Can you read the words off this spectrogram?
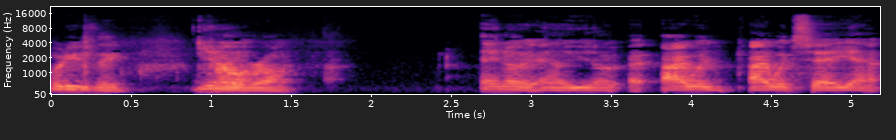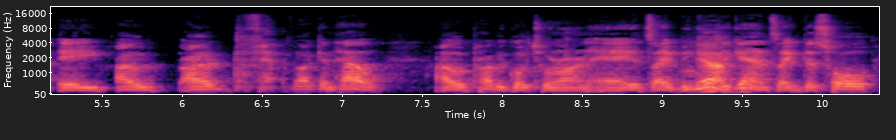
What do you think? You know, overall. I know, I know. You know, I would, I would say, yeah, A. I would, I would, fucking hell. I would probably go to around A. It's like because yeah. again, it's like this whole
